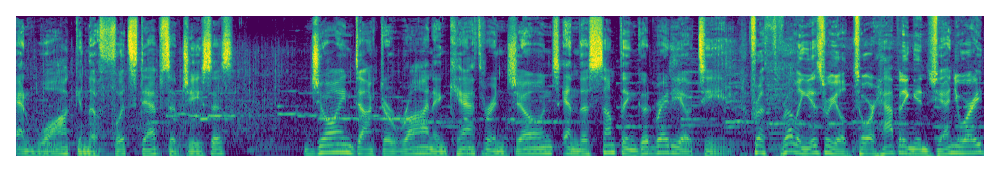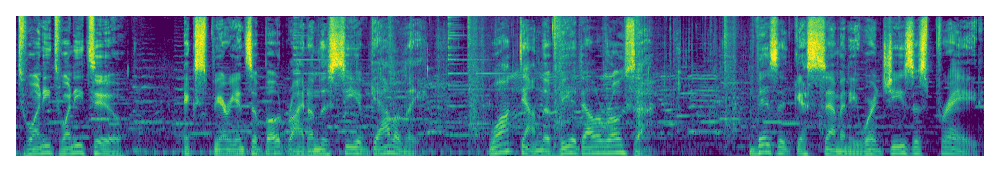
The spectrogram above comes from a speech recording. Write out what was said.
and walk in the footsteps of Jesus? Join Dr. Ron and Catherine Jones and the Something Good radio team for a thrilling Israel tour happening in January 2022. Experience a boat ride on the Sea of Galilee. Walk down the Via Dolorosa. Visit Gethsemane where Jesus prayed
